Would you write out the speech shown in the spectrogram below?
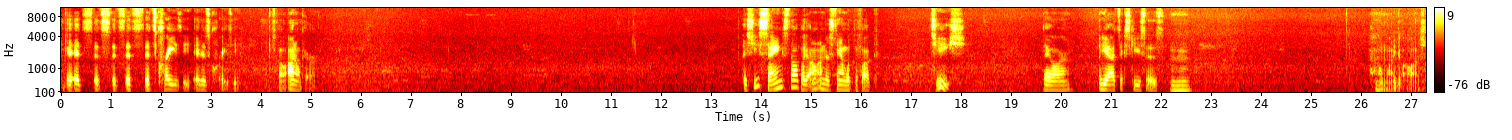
It's it's it's it's it's crazy. It is crazy. So I don't care. Is she saying stuff? Like I don't understand what the fuck. Jeez. They are. Yeah, it's excuses. Mm-hmm. Oh my gosh.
